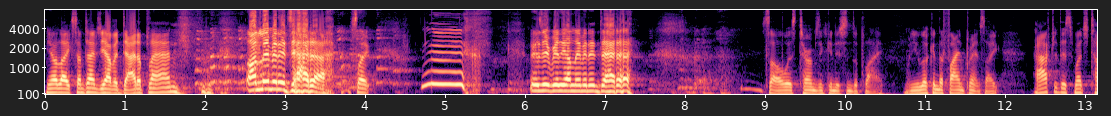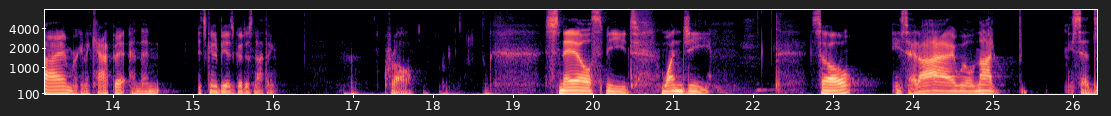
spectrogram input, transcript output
You know, like sometimes you have a data plan, unlimited data. It's like, eh, is it really unlimited data? It's always terms and conditions apply. When you look in the fine print, it's like, after this much time, we're going to cap it, and then it's going to be as good as nothing. Crawl. Snail speed, 1G. So he said, I will not, he said,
